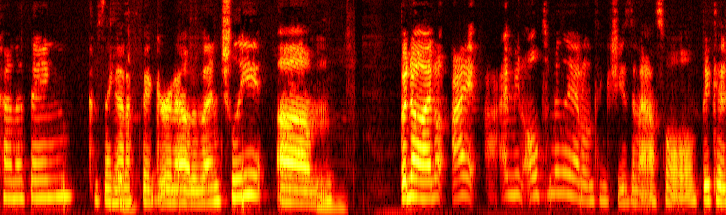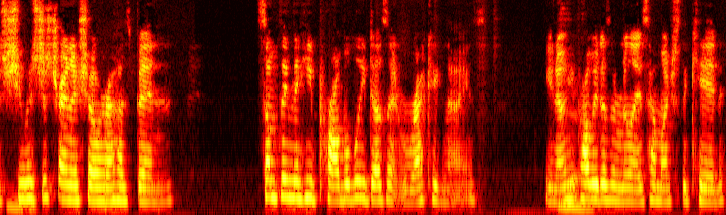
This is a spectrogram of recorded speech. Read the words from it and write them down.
kind of thing because they yeah. got to figure it out eventually. Um, mm. But no, I don't. I I mean, ultimately, I don't think she's an asshole because she was just trying to show her husband something that he probably doesn't recognize. You know, yeah. he probably doesn't realize how much the kid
